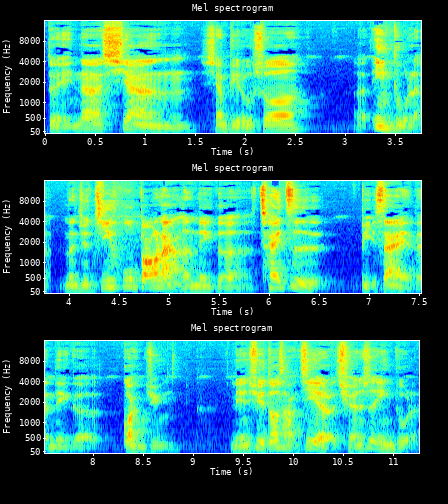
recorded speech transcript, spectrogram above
对，那像像比如说，呃，印度人，那就几乎包揽了那个猜字比赛的那个冠军，连续多少届了，全是印度人。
